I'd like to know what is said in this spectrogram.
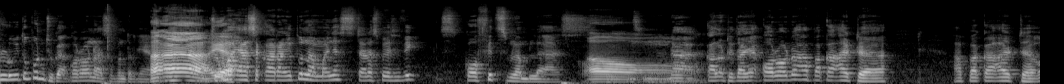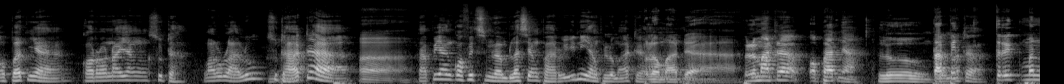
flu itu pun juga corona sebenarnya. Ah, ah, Cuma iya. yang sekarang itu namanya secara spesifik COVID-19. Oh. Nah, kalau ditanya corona apakah ada apakah ada obatnya? Corona yang sudah lalu-lalu sudah ada. Ah, Tapi yang COVID-19 yang baru ini yang belum ada. belum ada. Belum ada obatnya. Belum, Tapi belum ada. treatment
